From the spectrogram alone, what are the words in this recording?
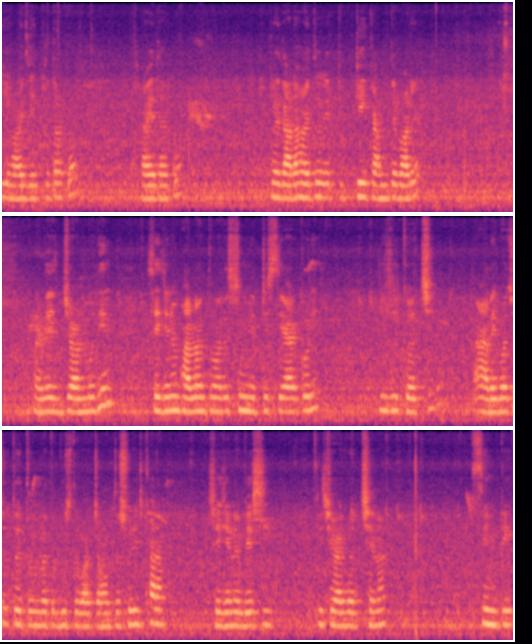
কী হয় দেখতে থাকো। খাই থাকো। তো দাদা হয়তো একটু কেক আনতে পারে। আমাদের জন্মদিন, সেই জন্য ভাবলাম তোমাদের সঙ্গে একটু শেয়ার করি, কী কী করছি। আর এবছর তো তোমরা তো বুঝতে পারছ, আমার তো শরীর খারাপ, সেই জন্য বেশি কিছু আর হচ্ছে না। সিম্পল।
